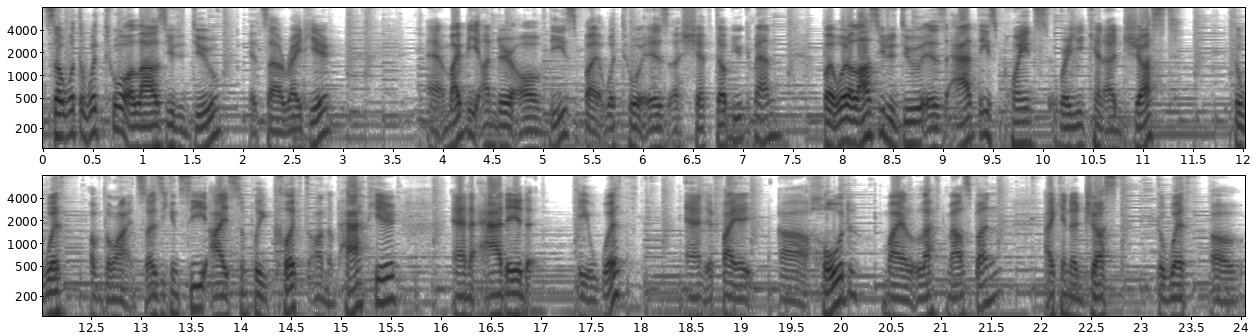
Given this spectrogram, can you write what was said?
So what the width tool allows you to do, it's uh, right here. It might be under all of these, but width tool is a shift W command. But what allows you to do is add these points where you can adjust the width of the line. So as you can see, I simply clicked on the path here and added a width. And if I uh, hold my left mouse button, I can adjust the width of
